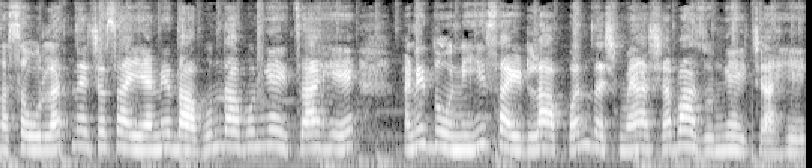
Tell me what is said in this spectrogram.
असं उलटण्याच्या साह्याने दाबून दाबून घ्यायचं आहे आणि दोन्हीही साईडला आपण दशम्या अशा भाजून घ्यायच्या आहे.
